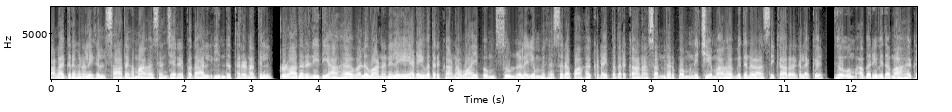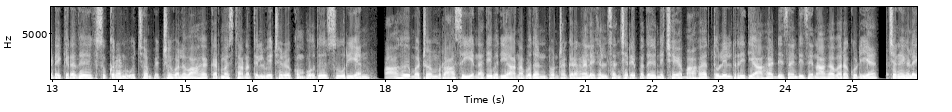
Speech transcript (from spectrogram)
பல கிரகநிலைகள் சாதகமாக சஞ்சரிப்பதால் இந்த தருணத்தில் பொருளாதார ரீதியாக வலுவான நிலையை அடைவதற்கான வாய்ப்பும் சூழ்நிலையும் மிக சிறப்பாக கிடைப்பதற்கான சந்தர்ப்பம் நிச்சயமாக மிதனராசிக்காரர்களுக்கு மிகவும் அபரிவிதமாக கிடைக்கிறது. சுக்கிரன் உச்சம் பெற்று வலுவாக கர்மஸ்தானத்தில் வீற்றிருக்கும் போது சூரியன் ராகு மற்றும் ராசியின் அதிபதியான புதன் போன்ற கிரகநிலைகள் சஞ்சரிப்பது நிச்சயமாக தொழில் ரீதியாக டிசைன் டிசைனாக வரக்கூடிய பிரச்சனைகளை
